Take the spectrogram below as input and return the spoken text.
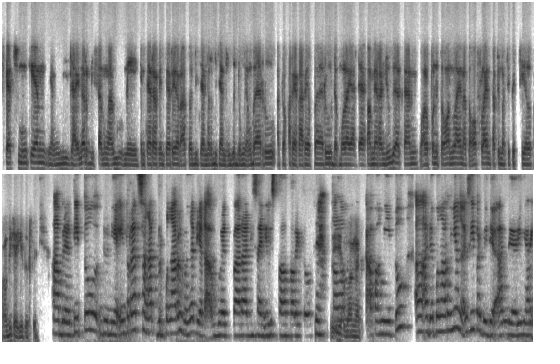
sketch mungkin yang desainer bisa mengagumi interior-interior atau desainer-desainer gedung yang baru atau karya-karya baru udah mulai ada pameran juga kan walaupun itu online atau offline tapi masih kecil kalau kayak gitu sih. Ah berarti itu dunia internet sangat berpengaruh banget ya kak buat para desain ilustrator itu. Nah iya kalau iya banget. kak Fahmi itu uh, ada pengaruhnya nggak sih perbedaan dari nyari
